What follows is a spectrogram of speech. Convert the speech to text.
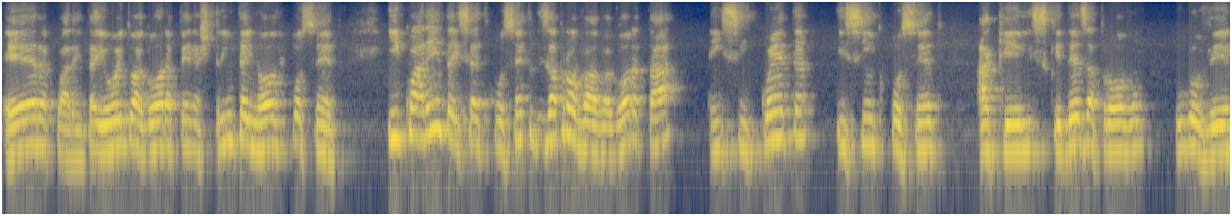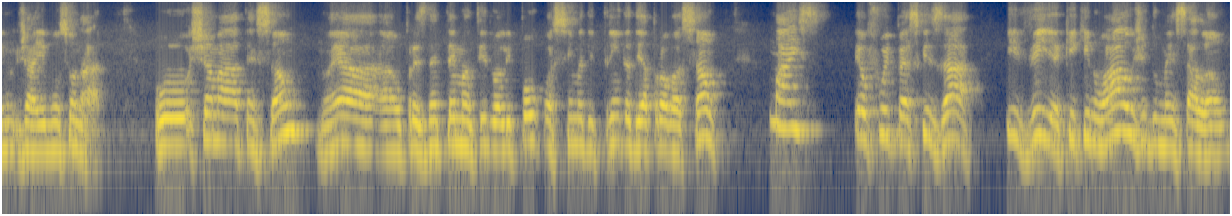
Era 48%, agora apenas 39%. E 47% desaprovavam, agora está em 55% aqueles que desaprovam o governo Jair Bolsonaro. O, chama a atenção, não é? A, a, o presidente tem mantido ali pouco acima de 30 de aprovação, mas eu fui pesquisar e vi aqui que no auge do mensalão,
